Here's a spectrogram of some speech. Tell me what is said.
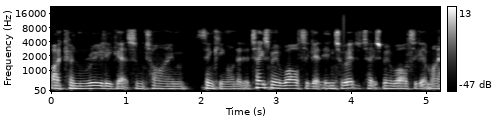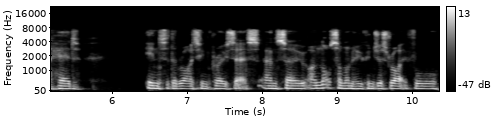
I can really get some time thinking on it. It takes me a while to get into it. It takes me a while to get my head into the writing process. And so I'm not someone who can just write for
